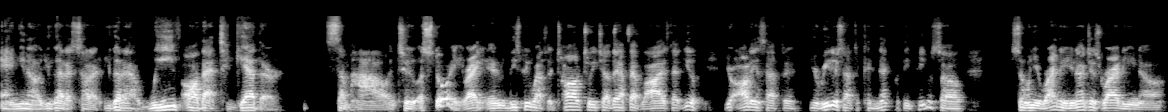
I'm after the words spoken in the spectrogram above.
And you know, you gotta sort of you gotta weave all that together somehow into a story, right? And these people have to talk to each other. They have to have lives that you know your audience have to, your readers have to connect with these people. So, so when you're writing, you're not just writing, you know,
